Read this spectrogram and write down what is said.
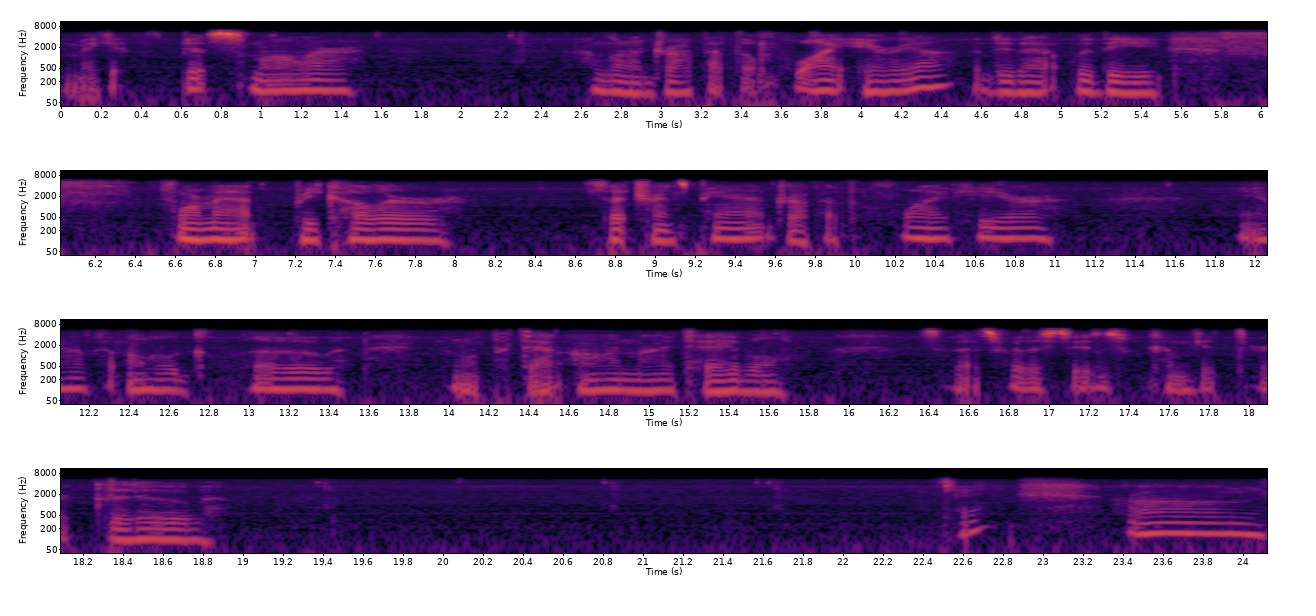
and make it a bit smaller. I'm going to drop out the white area. I'll do that with the format, recolor, set transparent, drop out the white here. And I've got my little globe. And we'll put that on my table. So that's where the students will come get their globe. Okay. Um,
